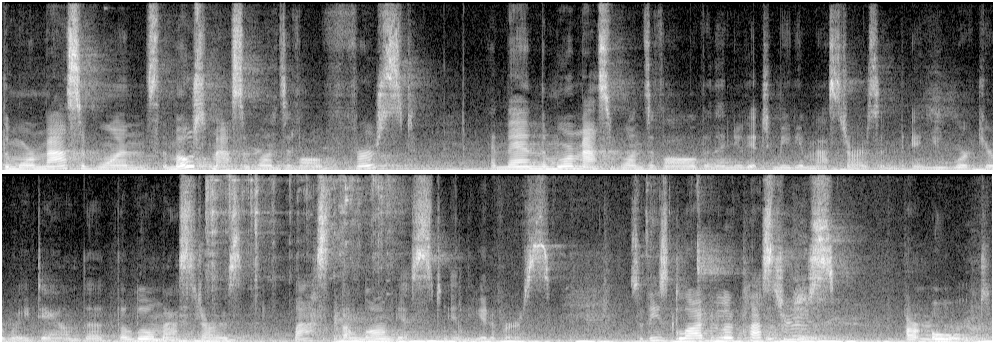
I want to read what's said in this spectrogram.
the more massive ones, the most massive ones evolve first, and then the more massive ones evolve, and then you get to medium mass stars, and, and you work your way down. The, the low mass stars last the longest in the universe. So these globular clusters are old.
